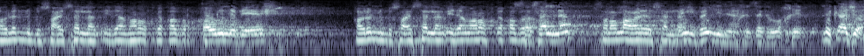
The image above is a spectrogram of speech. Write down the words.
قول النبي صلى الله عليه وسلم إذا مررت بقبر قول النبي إيش؟ قول النبي صلى الله عليه وسلم إذا مررت بقبر صلى الله عليه وسلم. صلى الله عليه وسلم. أي بين يا أخي جزاك الله خير. لك أجر.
